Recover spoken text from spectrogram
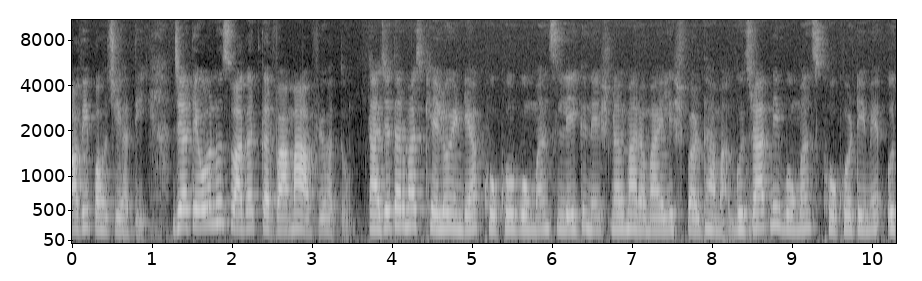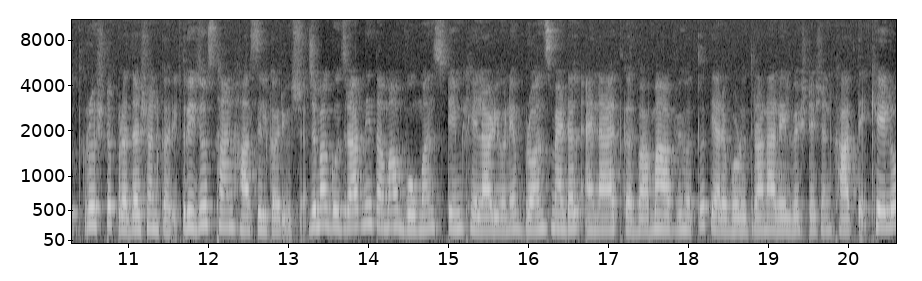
આવી પહોંચી હતી, જ્યાં તેઓનું સ્વાગત કરવામાં આવ્યું હતું. તાજેતરમાં જ Khelo India kho-kho women's league નેશનલમાં રમાયેલી સ્પર્ધામાં ગુજરાતની વુમન્સ ખોખો ટીમે ઉત્કૃષ્ટ પ્રદર્શન કરી, ત્રીજું સ્થાન હાંસિલ કર્યું છે. જેમાં ગુજરાતની તમામ વુમન્સ ટીમ ખેલાડીઓને બ્રોન્ઝ મેડલ એનાયત કરવામાં આવ્યો હતો, ત્યારે વડોદરાના રેલવે સ્ટેશન ખાતે Khelo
